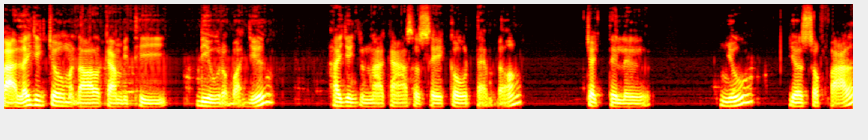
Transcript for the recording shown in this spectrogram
បាទឥឡូវយើងចូលមកដល់កម្មវិធី deal របស់យើងហើយយើងដំណើរការសរសេរ code តែម្ដងចុចទៅលើ new យក source file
